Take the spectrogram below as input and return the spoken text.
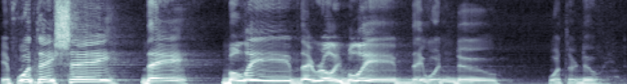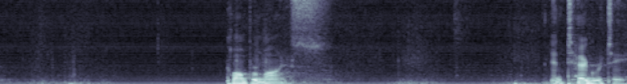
if what they say they believe, they really believe, they wouldn't do what they're doing. Compromise integrity.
